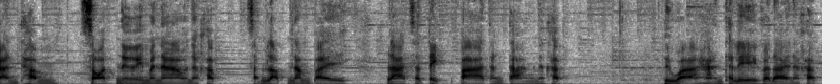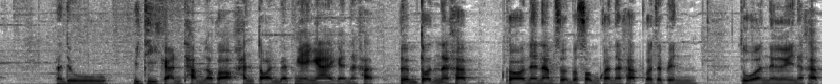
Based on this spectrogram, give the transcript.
การทำซอสเนยมะนาวนะครับสำหรับนำไปราดสเต็กปลาต่างๆนะครับ หรือว่าอาหารทะเลก็ได้นะครับ มาดูวิธีการทำแล้วก็ขั้นตอนแบบง่าย ๆ กันนะครับ เริ่มต้นนะครับ ก็แนะนำส่วนผสมก่อนนะครับ ก็จะเป็นตัวเนยนะครับ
